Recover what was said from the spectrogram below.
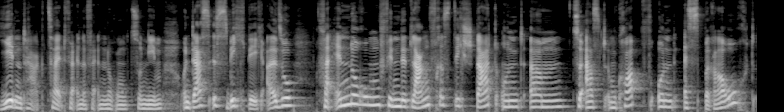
jeden Tag Zeit für eine Veränderung zu nehmen. Und das ist wichtig. Also Veränderung findet langfristig statt und ähm, zuerst im Kopf und es braucht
